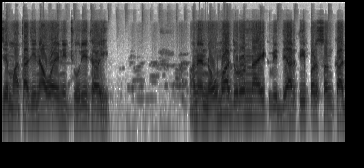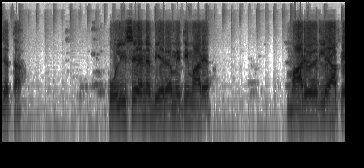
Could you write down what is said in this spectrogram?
જે માતાજીના હોય એની ચોરી થઈ. અને નવમા ધોરણના એક વિદ્યાર્થી પર શંકા જતા. પોલીસે એને બેરહમીથી માર્યા. માર્યો એટલે આપે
